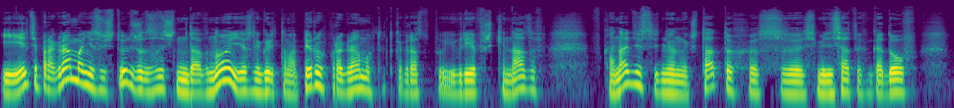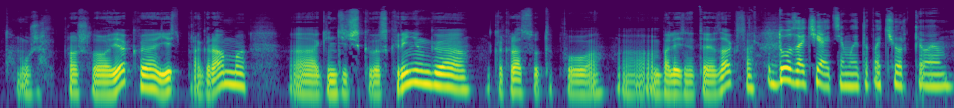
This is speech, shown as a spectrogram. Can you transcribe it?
И эти программы, они существуют уже достаточно давно. Если говорить там о первых программах, это как раз у евреев шкиназов в Канаде, в Соединенных Штатах с 70-х годов там, уже прошлого века есть программа Э, генетического скрининга, как раз вот по э, болезни Теозакса. До зачатия мы это подчеркиваем.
